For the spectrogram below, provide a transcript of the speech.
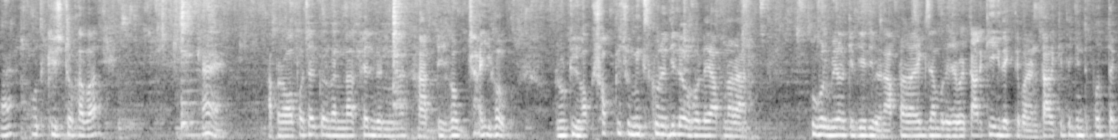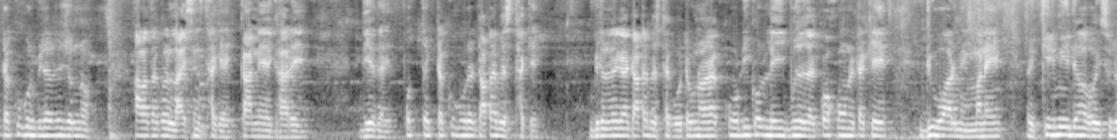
হ্যাঁ? উৎকৃষ্ট খাবার। হ্যাঁ? আপনারা অপচয় করবেন না ফেলবেন না হাড্ডি হোক যাই হোক রুটি হোক সব কিছু মিক্স করে দিলেও হলে আপনারা কুকুর বিড়ালকে দিয়ে দিবেন। আপনারা এক্সাম্পল হিসেবে টার্কি দেখতে পারেন। টার্কিতে কিন্তু প্রত্যেকটা কুকুর বিড়ালের জন্য আলাদা করে লাইসেন্স থাকে, কানে, ঘাড়ে দিয়ে দেয়। প্রত্যেকটা কুকুরের ডাটাবেস থাকে। বিড়ালের গায়ে ডাটাবেস থাকে। ওটা ওনারা কোডি করলেই বোঝা যায় কখন এটাকে ডিওয়ার্মিং মানে কৃমি দেওয়া হয়েছিল,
